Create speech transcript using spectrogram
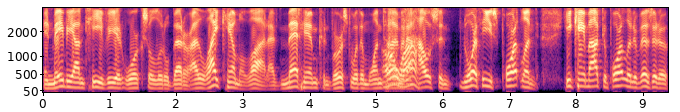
And maybe on TV it works a little better. I like him a lot. I've met him, conversed with him one oh, time at wow. a house in Northeast Portland. He came out to Portland to visit a,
